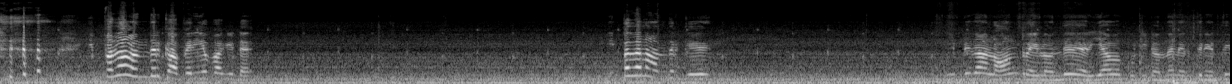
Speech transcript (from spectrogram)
இப்போதான் வந்திருக்கா பெரியப்பா கிட்ட. இப்போதான் நான் வந்திருக்கு இப்படிதான் லாங் டிரைவ்ல வந்து ரியாவை கூட்டிட்டு வந்தா நிறுத்தி நிறுத்தி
